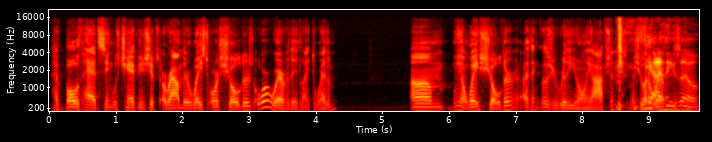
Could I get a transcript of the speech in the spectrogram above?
have both had singles championships around their waist or shoulders or wherever they'd like to wear them. Um, you know, waist, shoulder. I think those are really your only options. Unless you want yeah, to wear I think so. Unless you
